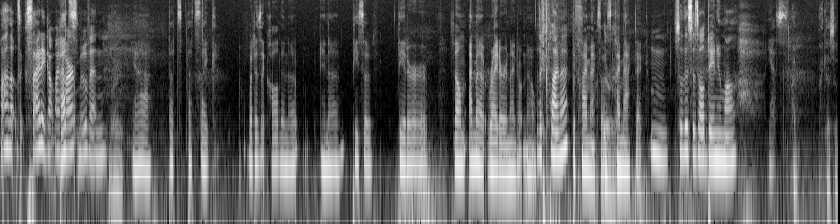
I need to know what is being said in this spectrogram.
Wow, that was exciting. Got my That's- heart moving. Right. Yeah, that's that's like, what is it called in a in a piece of theater or film? I'm a writer and I don't know The climax. the climax. That There was climactic. Mm, so this is all denouement. Yes, I guess it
